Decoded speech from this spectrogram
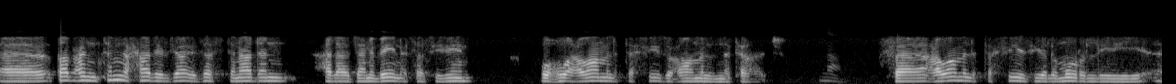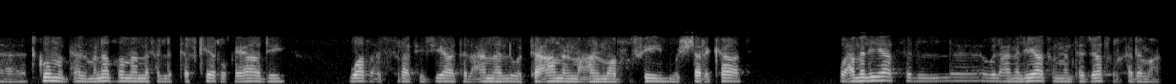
آه، طبعا تمنح هذه الجائزة استنادا على جانبين أساسيين وهو عوامل التحفيز وعوامل النتائج. نعم. فعوامل التحفيز هي الأمور اللي آه، تقوم بها المنظمه مثل التفكير القيادي وضع استراتيجيات العمل والتعامل مع الموظفين والشركات وعمليات والعمليات والمنتجات والخدمات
